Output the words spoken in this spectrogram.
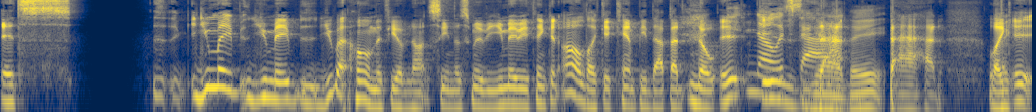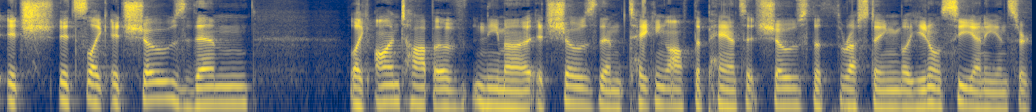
it's you may you may you at home if you have not seen this movie you may be thinking oh like it can't be that bad. No it No, it's is bad. yeah that they bad. Like, Like- it it sh- it's like it shows them like on top of Mima it shows them taking off the pants. It shows the thrusting. Like you don't see any insert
